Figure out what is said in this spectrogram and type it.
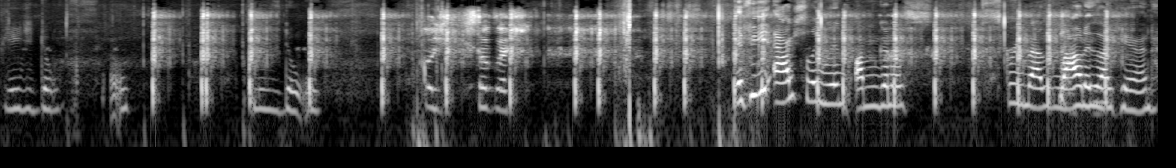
Please don't. Please don't. Oh, he's still glitched. If he actually wins, I'm gonna s- scream as loud as I can.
